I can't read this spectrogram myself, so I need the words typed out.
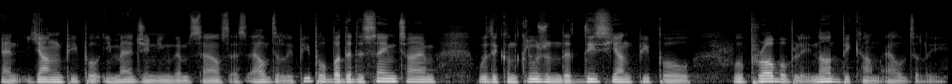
and young people imagining themselves as elderly people, but at the same time, with the conclusion that these young people will probably not become elderly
